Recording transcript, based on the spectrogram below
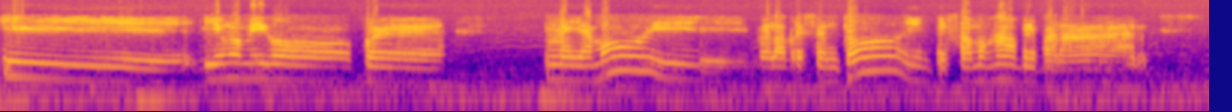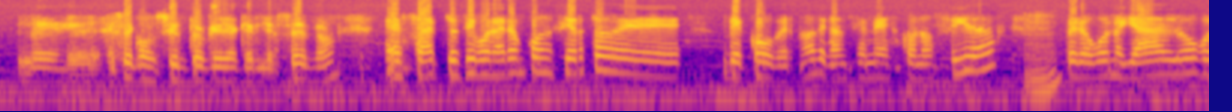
Y, y un amigo, pues, me llamó y me la presentó y empezamos a preparar ese concierto que ella quería hacer, ¿no? Exacto, sí, bueno, era un concierto de, de cover, ¿no? De canciones conocidas, mm. pero bueno, ya luego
